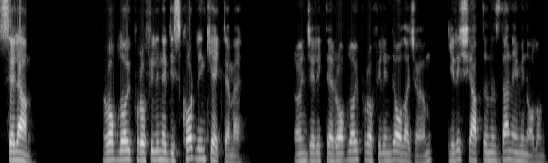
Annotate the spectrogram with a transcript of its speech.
Selam. Robloy profiline Discord linki ekleme. Öncelikle Robloy profilinde olacağım. Giriş yaptığınızdan emin olun.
